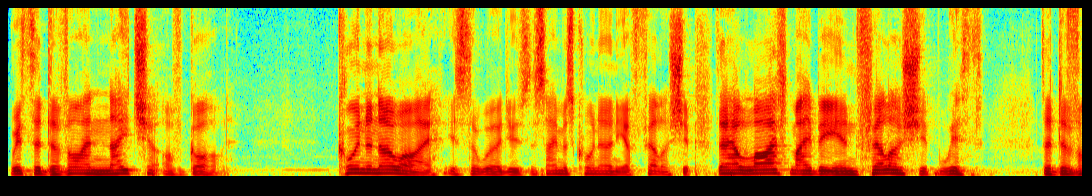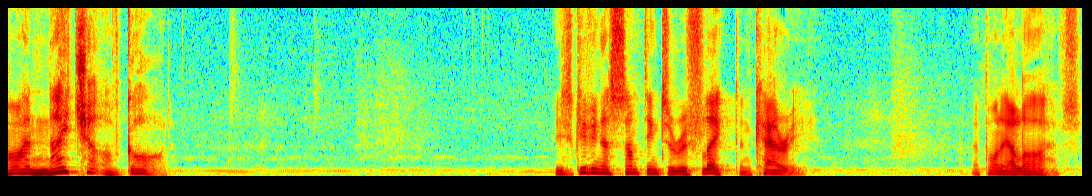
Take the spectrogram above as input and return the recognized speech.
with the divine nature of God. Koinonoi is the word used, the same as koinonia, fellowship, that our life may be in fellowship with the divine nature of God. He's giving us something to reflect and carry upon our lives.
